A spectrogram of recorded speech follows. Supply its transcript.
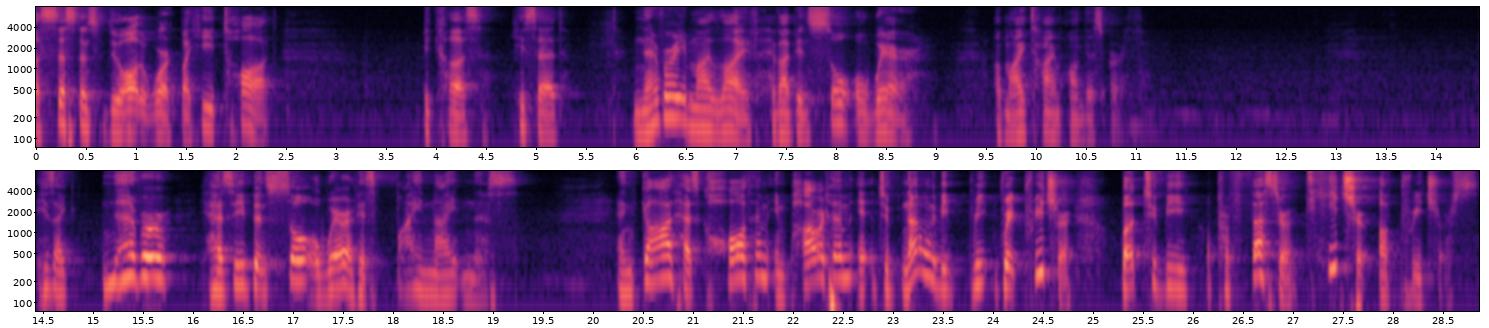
assistants to do all the work, but he taught because he said, Never in my life have I been so aware of my time on this earth. He's like, Never has he been so aware of his finiteness. And God has called him, empowered him to not only be a great preacher, but to be a professor, teacher of preachers,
